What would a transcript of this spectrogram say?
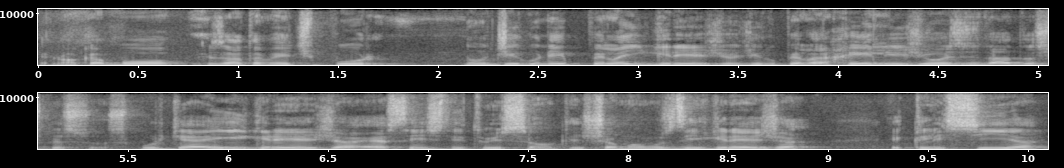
Ele não acabou exatamente por não digo nem pela igreja, eu digo pela religiosidade das pessoas. Porque a igreja, essa instituição que chamamos de igreja, eclesia,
